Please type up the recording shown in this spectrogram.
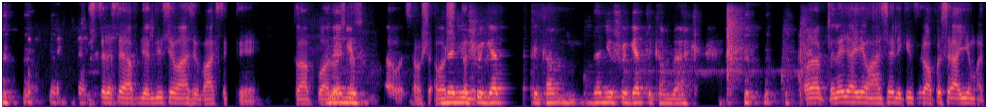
इस तरह से आप जल्दी से वहाँ से भाग सकते हैं तो आपको And then you- forget to come. Then you forget to come back. और आप चले जाइए वहाँ से लेकिन फिर वापस से आइए मत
